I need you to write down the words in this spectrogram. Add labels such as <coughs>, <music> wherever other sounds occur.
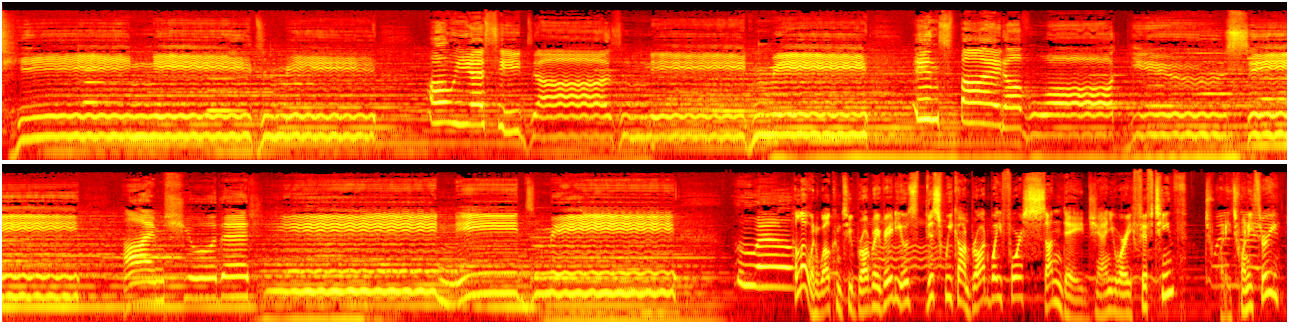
he needs me. Oh, yes, he does need me. In spite of what you see, I'm sure that welcome to Broadway Radio's This Week on Broadway for Sunday, January 15th, 2023.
